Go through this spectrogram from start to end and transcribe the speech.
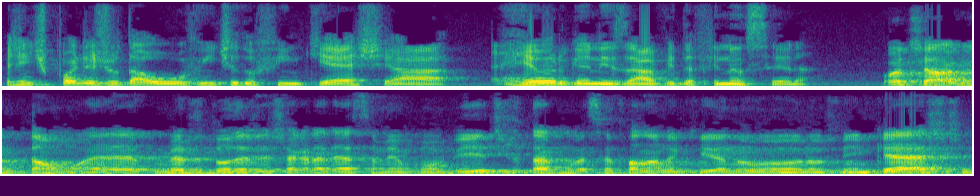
a gente pode ajudar o ouvinte do Fincast a reorganizar a vida financeira? Ô, Thiago, então, é, primeiro de tudo, a gente agradece também o convite de estar com você falando aqui no, no Fincast.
